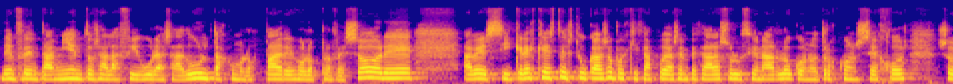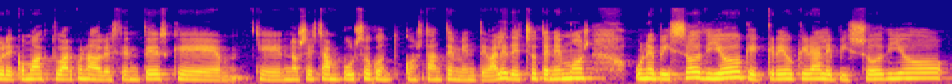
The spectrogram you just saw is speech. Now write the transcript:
de enfrentamientos a las figuras adultas como los padres o los profesores. A ver, si crees que este es tu caso, pues quizás puedas empezar a solucionarlo con otros consejos sobre cómo actuar con adolescentes que, que nos echan pulso constantemente, ¿vale? De hecho, tenemos un episodio que creo que era el episodio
